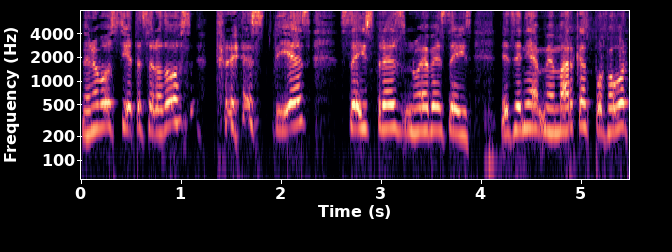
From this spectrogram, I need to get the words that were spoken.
De nuevo, 702-310-6396. Yesenia, me marcas, por favor.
